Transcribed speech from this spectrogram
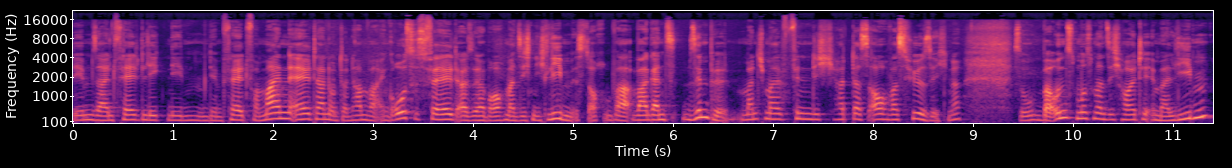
dem sein Feld liegt neben dem Feld von meinen Eltern und dann haben wir ein großes Feld, also da braucht man sich nicht lieben, ist doch, war, war ganz simpel. Manchmal finde ich, hat das auch was für sich. Ne? So, bei uns muss man sich heute immer lieben.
